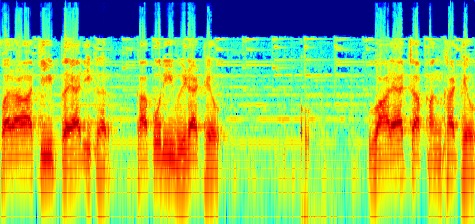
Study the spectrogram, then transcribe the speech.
फराळाची तयारी कर. कापुरी विडा ठेव. वाळ्याचा पंखा ठेव.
